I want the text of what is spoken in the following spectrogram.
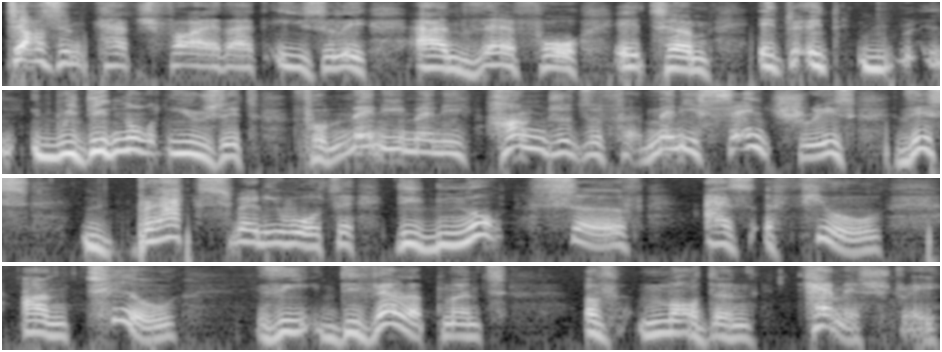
doesn't catch fire that easily, and therefore it, um, it, it, we did not use it for many, many hundreds of, many centuries. This black smelly water did not serve as a fuel until the development of modern chemistry.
